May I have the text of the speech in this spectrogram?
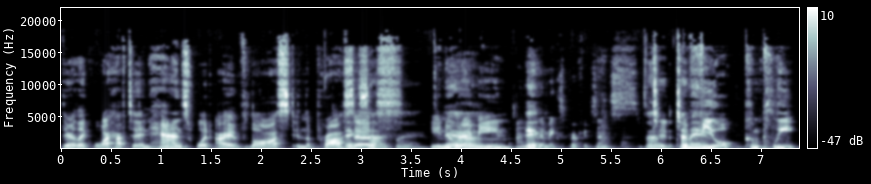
they're like, well, I have to enhance what I've lost in the process. Exactly. You know what I mean? I know It- that makes perfect sense. That- to, to I mean, feel complete,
